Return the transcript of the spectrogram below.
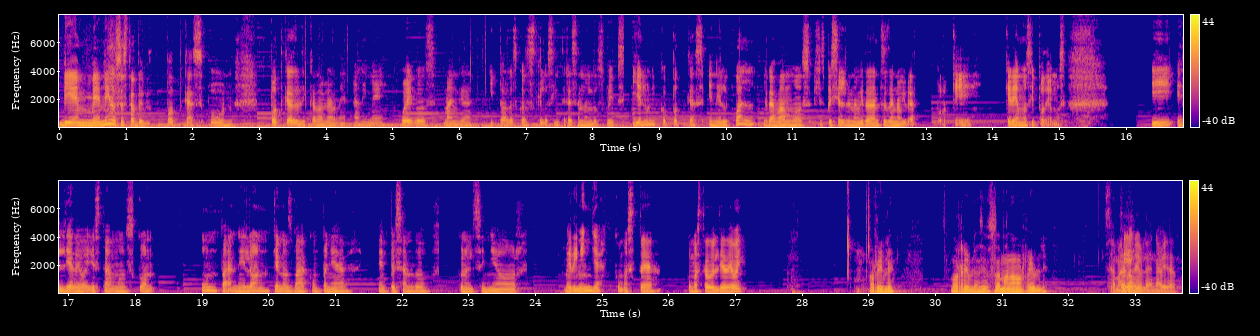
Bienvenidos a the Podcast, un podcast dedicado a hablar de anime, juegos, manga y todas las cosas que los interesan a los whips y el único podcast en el cual grabamos el especial de Navidad antes de Navidad, porque queremos y podemos. Y el día de hoy estamos con un panelón que nos va a acompañar, empezando con el señor Medininja. ¿Cómo está? ¿Cómo ha estado el día de hoy? Horrible. Horrible, ha sido semana horrible. Semana Pero- horrible de Navidad.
